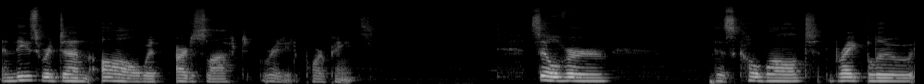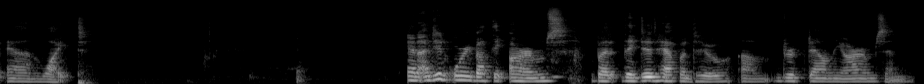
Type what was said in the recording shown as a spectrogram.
And these were done all with Artist Loft Ready to Pour paints. Silver, this cobalt, bright blue, and white. And I didn't worry about the arms, but they did happen to um, drip down the arms and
